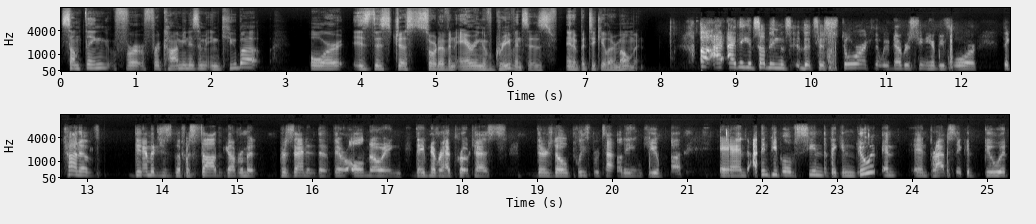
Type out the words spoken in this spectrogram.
something for for communism in Cuba, or is this just sort of an airing of grievances in a particular moment? Uh, I, I, think it's something that's that's historic that we've never seen here before. That kind of damages the facade the government presented that they're all knowing. They've never had protests. There's no police brutality in Cuba, and I think people have seen that they can do it, and and perhaps they could do it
